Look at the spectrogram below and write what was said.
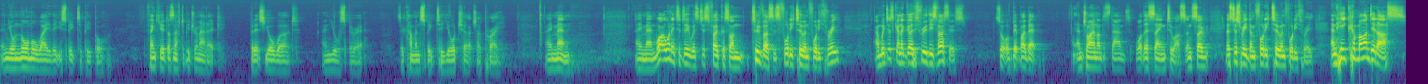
and your normal way that you speak to people. Thank you. It doesn't have to be dramatic, but it's your word and your spirit. So come and speak to your church, I pray. Amen. Amen. What I wanted to do was just focus on two verses, 42 and 43. And we're just going to go through these verses, sort of bit by bit, and try and understand what they're saying to us. And so let's just read them 42 and 43. And he commanded us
